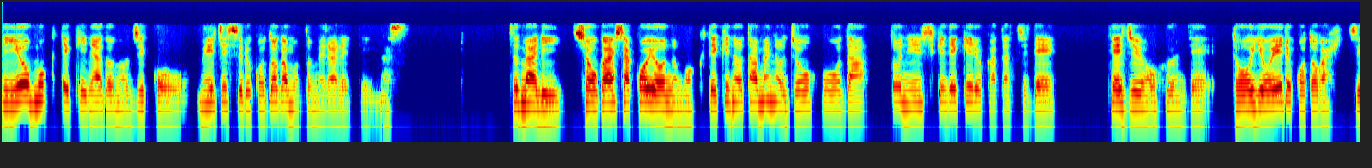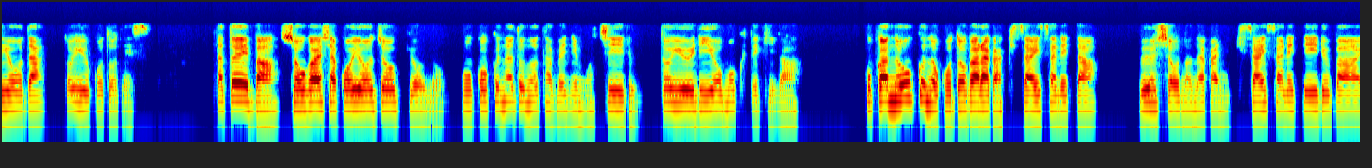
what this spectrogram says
利用目的などの事項を明示することが求められています。つまり、障害者雇用の目的のための情報だと認識できる形で、手順を踏んで同意を得ることが必要だということです。例えば、障害者雇用状況の報告などのために用いるという利用目的が、他の多くの事柄が記載された文章の中に記載されている場合、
